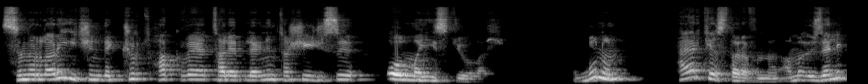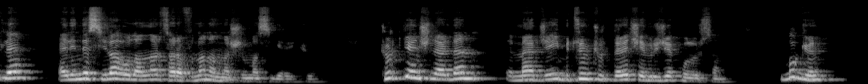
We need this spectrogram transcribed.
sınırları içinde Kürt hak ve taleplerinin taşıyıcısı olmayı istiyorlar. Bunun herkes tarafından ama özellikle elinde silah olanlar tarafından anlaşılması gerekiyor. Kürt gençlerden merceği bütün Kürtlere çevirecek olursam. Bugün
